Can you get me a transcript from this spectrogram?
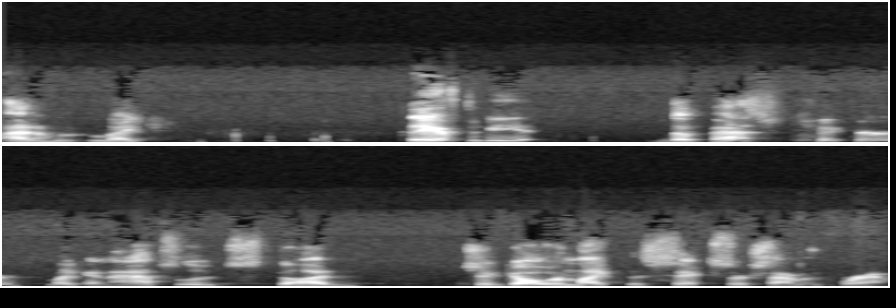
I don't like. They have to be the best kicker, like an absolute stud, should go in like the sixth or seventh round,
